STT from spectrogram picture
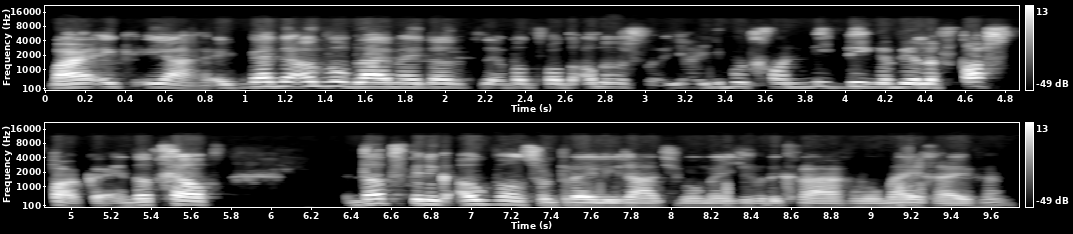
Maar ik, ja, ik ben er ook wel blij mee dat. Want, want anders, ja, je moet gewoon niet dingen willen vastpakken. En dat geldt. Dat vind ik ook wel een soort realisatiemomentje wat ik graag wil meegeven.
